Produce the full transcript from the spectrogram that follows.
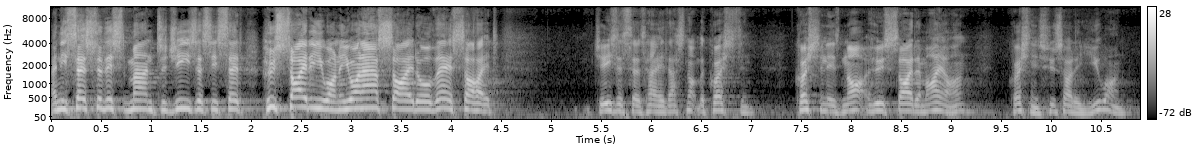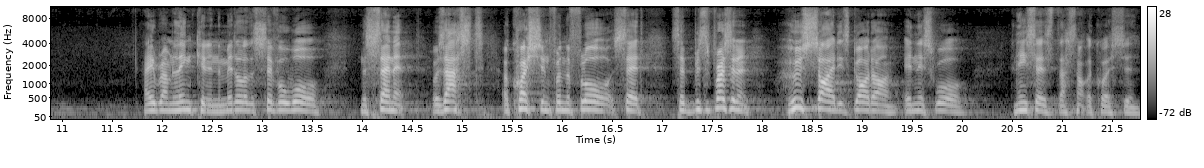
And he says to this man, to Jesus, he said, Whose side are you on? Are you on our side or their side? Jesus says, Hey, that's not the question. The question is not whose side am I on? The question is, whose side are you on? Abraham Lincoln, in the middle of the Civil War, the Senate was asked a question from the floor. Said, said, Mr. President, whose side is God on in this war? And he says, That's not the question.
